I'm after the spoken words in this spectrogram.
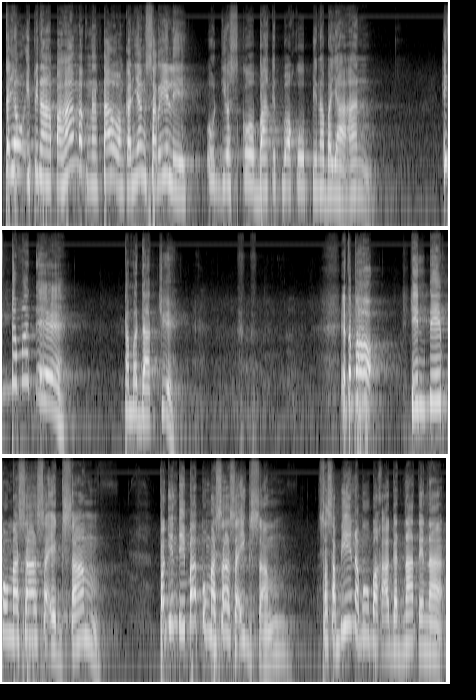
Kaya ipinapahamak ng tao ang kanyang sarili, O Diyos ko, bakit mo ako pinabayaan? Eh, tamad eh. Tamadachi. Ito po, hindi pumasa sa exam. Pag hindi ba pumasa sa exam, sasabihin na buba kaagad natin na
